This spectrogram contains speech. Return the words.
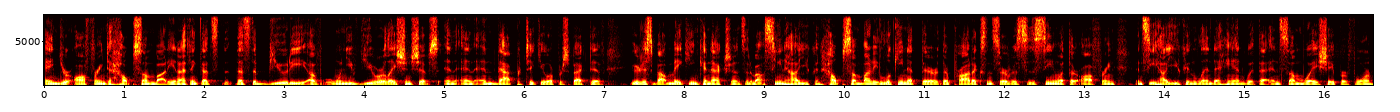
and you're offering to help somebody and i think that's the, that's the beauty of when you view relationships in and and that particular perspective you're just about making connections and about seeing how you can help somebody looking at their their products and services seeing what they're offering and see how you can lend a hand with that in some way shape or form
